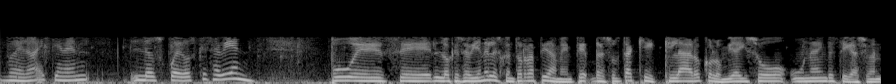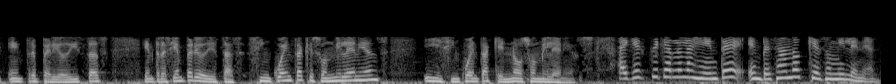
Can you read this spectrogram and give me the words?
Bueno, ahí tienen los juegos que se vienen. Pues eh, lo que se viene les cuento rápidamente. Resulta que, claro, Colombia hizo una investigación entre periodistas, entre 100 periodistas, 50 que son millennials y 50 que no son millennials. Hay que explicarle a la gente, empezando, que son millennials,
